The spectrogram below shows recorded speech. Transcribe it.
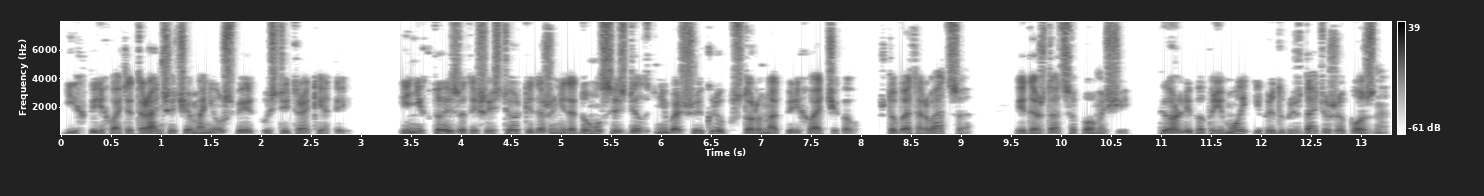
Их перехватят раньше, чем они успеют пустить ракеты. И никто из этой шестерки даже не додумался сделать небольшой крюк в сторону от перехватчиков, чтобы оторваться и дождаться помощи. Перли по прямой и предупреждать уже поздно.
